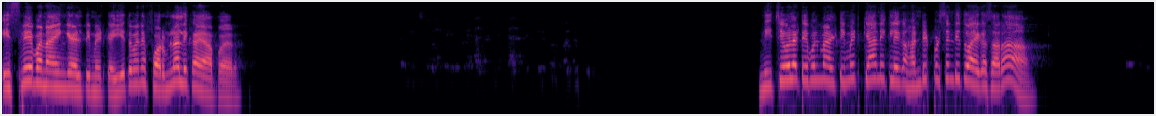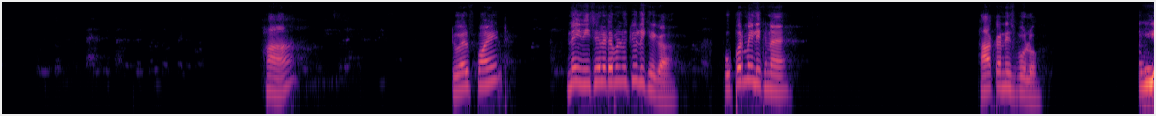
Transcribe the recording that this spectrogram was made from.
इसमें बनाएँगे अल्टीमेट का। ये तो मैंने फॉर्मूला लिखा है यहाँ पर। नीचे वाला टेबल में अल्टीमेट क्या निकलेगा? हंड्रेड परसेंट ही तो आएगा सारा। हाँ। ट्वेल्व पॉइंट नहीं नीचे वाले टेबल में क्यों लिखेगा? ऊपर में लिखना है। हाँ कनिष बोलो। ये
